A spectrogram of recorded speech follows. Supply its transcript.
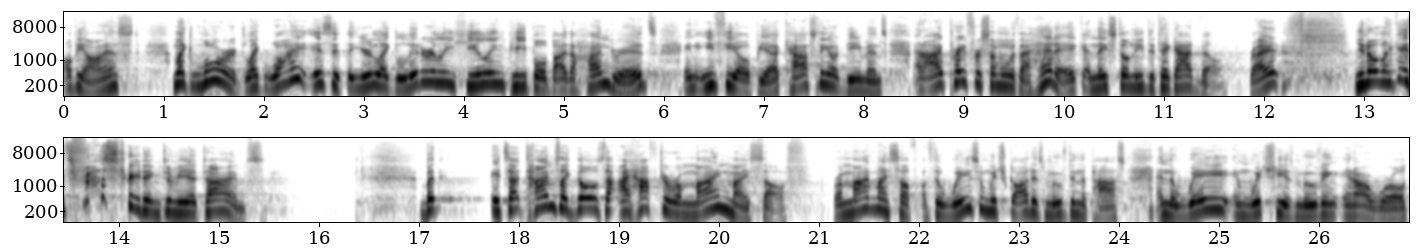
I'll be honest. I'm like, Lord, like, why is it that you're like literally healing people by the hundreds in Ethiopia, casting out demons, and I pray for someone with a headache and they still need to take Advil? right? You know, like it's frustrating to me at times. But it's at times like those that I have to remind myself, remind myself of the ways in which God has moved in the past and the way in which He is moving in our world.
